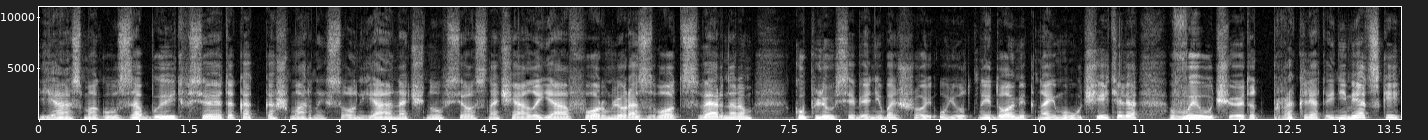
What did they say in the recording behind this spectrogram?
Я смогу забыть все это как кошмарный сон. Я начну все сначала. Я оформлю развод с Вернером, куплю себе небольшой уютный домик, найму учителя, выучу этот проклятый немецкий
